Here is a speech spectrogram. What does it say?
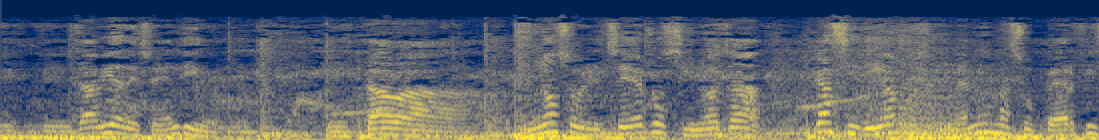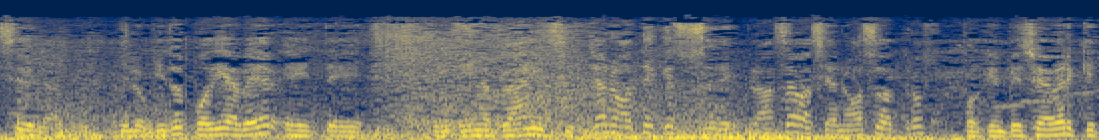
este, ya había descendido. Estaba no sobre el cerro, sino ya casi, digamos, en la misma superficie de, lo que yo podía ver este, en, la planicie. Ya noté que eso se desplazaba hacia nosotros, porque empecé a ver que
